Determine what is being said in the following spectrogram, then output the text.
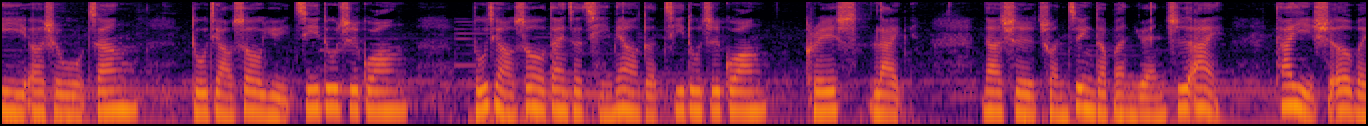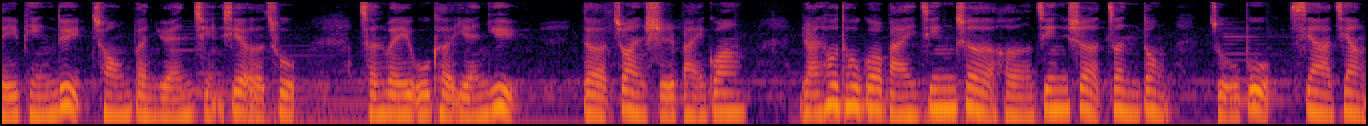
第二十五章：独角兽与基督之光。独角兽带着奇妙的基督之光 （Christ Light），那是纯净的本源之爱。它以十二维频率从本源倾泻而出，成为无可言喻的钻石白光，然后透过白金色和金色振动，逐步下降。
